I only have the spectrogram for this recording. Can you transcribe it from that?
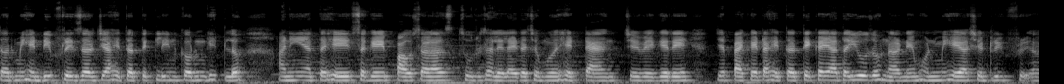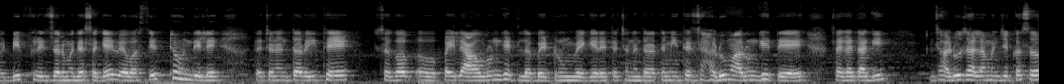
तर मी हे डीप फ्रीजर जे आहे तर ते क्लीन करून घेतलं. आणि आता हे सगळे पावसाळा सुरू झालेला आहे त्याच्यामुळे हे टँकचे वगैरे जे पॅकेट आहे तर ते काही आता यूज होणार नाही. म्हणून मी हे असे डीप फ्री डीप फ्रीजरमध्ये सगळे व्यवस्थित ठेवून दिले. त्याच्यानंतर इथे सगळं पहिले आवरून घेतलं बेडरूम वगैरे. त्याच्यानंतर आता मी इथे झाडू मारून घेते आहे सगळ्यात आधी. झाडू झाला म्हणजे कसं?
